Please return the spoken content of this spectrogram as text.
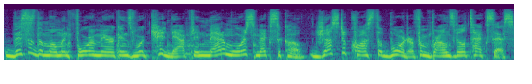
This is the moment four Americans were kidnapped in Matamoros, Mexico, just across the border from Brownsville, Texas.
